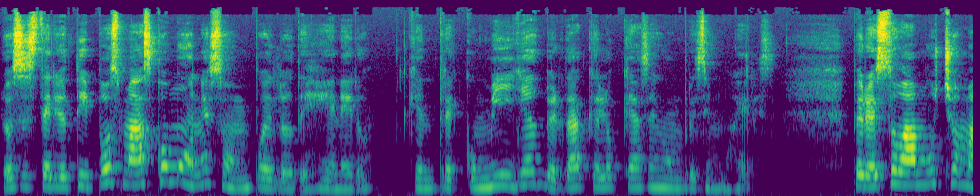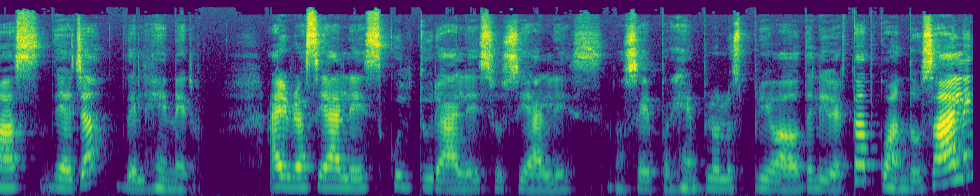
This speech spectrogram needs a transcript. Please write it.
Los estereotipos más comunes son pues los de género, que entre comillas, ¿verdad? Que es lo que hacen hombres y mujeres. Pero esto va mucho más de allá del género. Hay raciales, culturales, sociales, no sé, por ejemplo, los privados de libertad. Cuando salen,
